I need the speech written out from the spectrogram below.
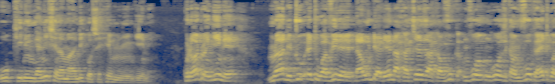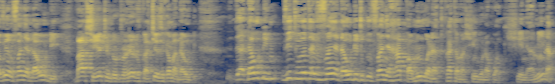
ukilinganisha na maandiko sehemu nyingine. Kuna watu wengine mradi tu eti kwa vile Daudi alienda akacheza akavuka nguo zikamvuka eti kwa vile mfanya Daudi basi eti ndio tunaenda tukacheze kama Daudi. Da, Daudi vitu vyote alivyofanya Daudi tukifanya hapa Mungu anatukata mashingo na kuhakikisheni amina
